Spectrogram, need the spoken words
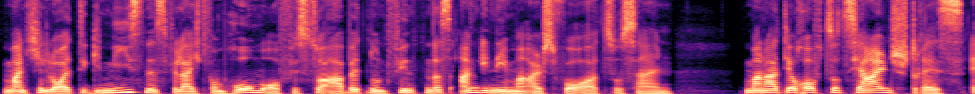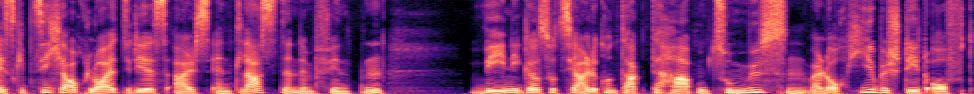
Manche Leute genießen es vielleicht vom Homeoffice zu arbeiten und finden das angenehmer als vor Ort zu sein. Man hat ja auch oft sozialen Stress. Es gibt sicher auch Leute, die es als entlastend empfinden, weniger soziale Kontakte haben zu müssen, weil auch hier besteht oft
